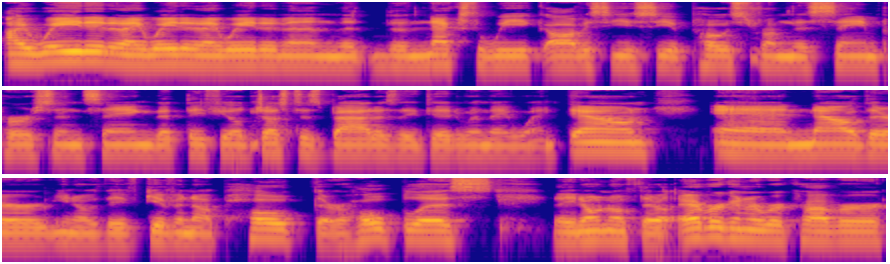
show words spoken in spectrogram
I waited and I waited and I waited, and then the, the next week, obviously, you see a post from this same person saying that they feel just as bad as they did when they went down, and now they're, you know, they've given up hope, they're hopeless, they don't know if they're ever going to recover,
